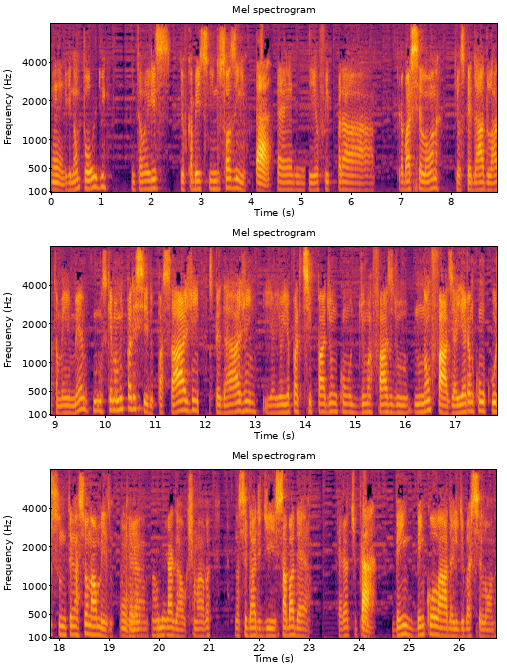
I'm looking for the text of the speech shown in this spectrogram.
Hum, Ele não pôde, então eles. Eu acabei indo sozinho. tá. É, e eu fui para para Barcelona, que é hospedado lá também, mesmo um esquema muito parecido, passagem, hospedagem, e aí eu ia participar de um de uma fase de um não fase, aí era um concurso internacional mesmo, Uhum. que era na Almeragal, que chamava na cidade de Sabadell. que Era tipo Tá. bem bem colado ali de Barcelona.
